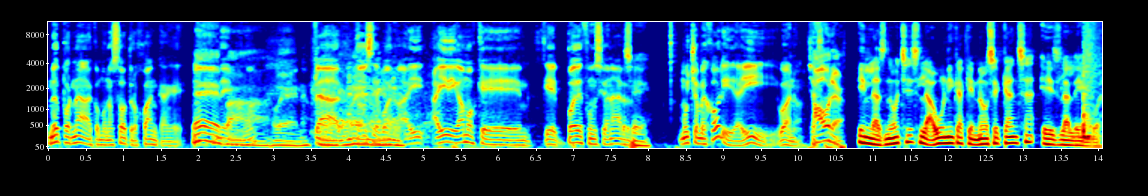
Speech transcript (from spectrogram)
no es por nada como nosotros, Juanca, que. Epa. Bueno. Claro, bueno, entonces, bueno, bueno. ahí, ahí digamos que, que puede funcionar Sí. mucho mejor y de ahí, bueno, ya Ahora. En las noches la única que no se cansa es la lengua.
